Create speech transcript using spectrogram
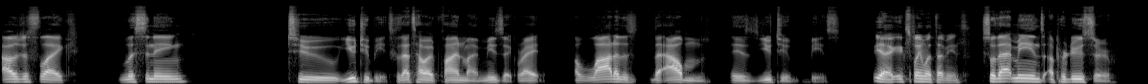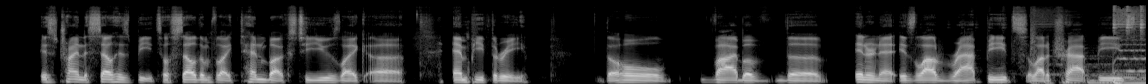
I was just like, listening to YouTube beats because that's how I find my music, right? A lot of this, the album is YouTube beats. Yeah, explain what that means. So that means a producer is trying to sell his beats. He'll sell them for like 10 bucks to use like uh, a MP3. The whole vibe of the internet is a lot of rap beats, a lot of trap beats.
